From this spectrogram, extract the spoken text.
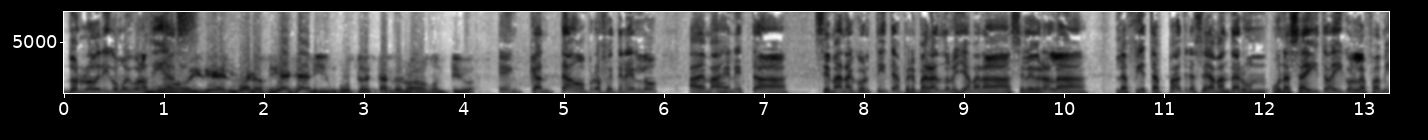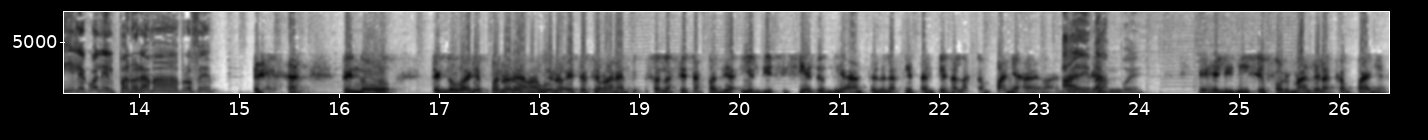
Don Rodrigo, muy buenos días. Muy bien, buenos días, Yanni. Un gusto estar de nuevo contigo. Encantado, profe, tenerlo. Además, en esta semana cortita, preparándonos ya para celebrar la, las fiestas patrias, se va a mandar un, un asadito ahí con la familia. ¿Cuál es el panorama, profe? tengo tengo varios panoramas. Bueno, esta semana son las fiestas patrias y el 17, un día antes de la fiesta, empiezan las campañas, además. Además, pues. Es el inicio formal de las campañas.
